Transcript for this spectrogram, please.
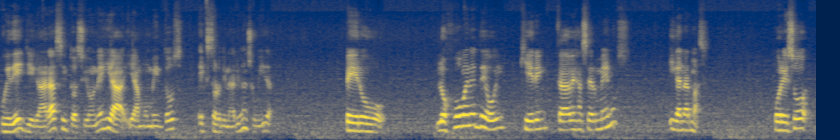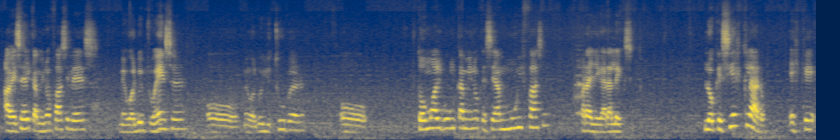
puede llegar a situaciones y a, momentos extraordinarios en su vida. Pero los jóvenes de hoy quieren cada vez hacer menos y ganar más. Por eso a veces el camino fácil es me vuelvo influencer o me vuelvo youtuber o tomo algún camino que sea muy fácil para llegar al éxito. Lo que sí es claro es que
